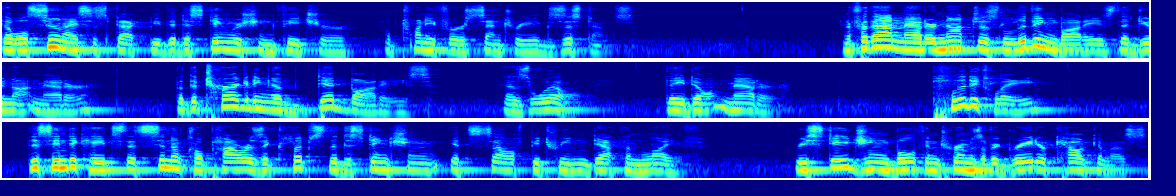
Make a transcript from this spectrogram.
that will soon, I suspect, be the distinguishing feature of 21st century existence. And for that matter, not just living bodies that do not matter, but the targeting of dead bodies as well. They don't matter. Politically, this indicates that cynical powers eclipse the distinction itself between death and life, restaging both in terms of a greater calculus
